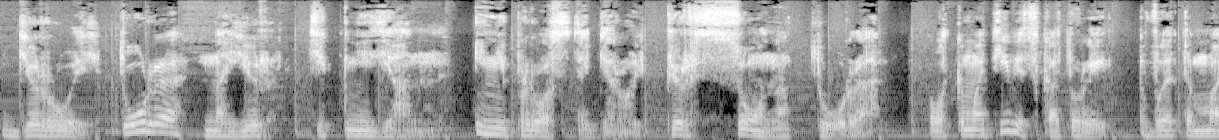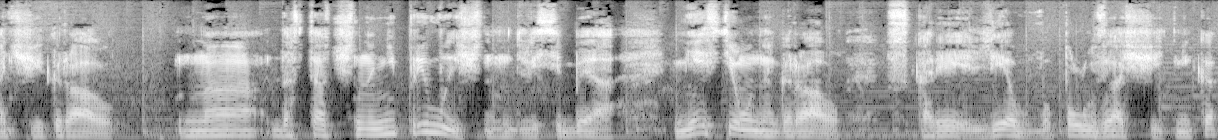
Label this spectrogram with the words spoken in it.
герой тура Наир Тикнезян. И не просто герой, персона тура. Локомотивец, который в этом матче играл на достаточно непривычном для себя месте он играл скорее левого полузащитника,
